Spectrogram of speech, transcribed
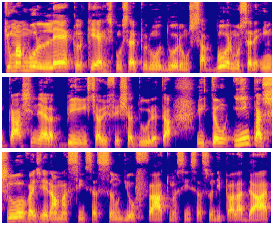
que uma molécula que é responsável por um odor ou um sabor, moça, encaixe nela bem chave fechadura, tá? Então, encaixou, vai gerar uma sensação de olfato, uma sensação de paladar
